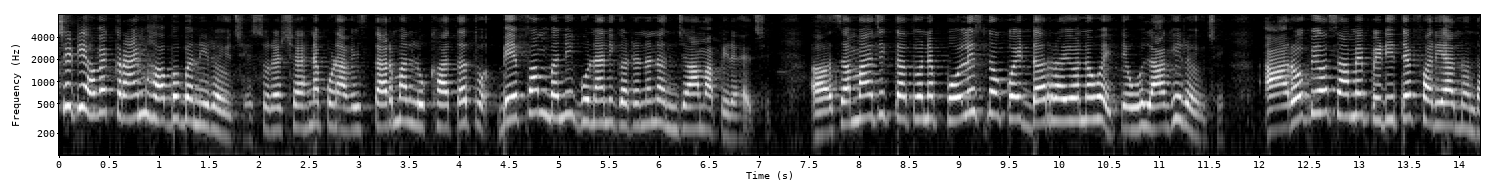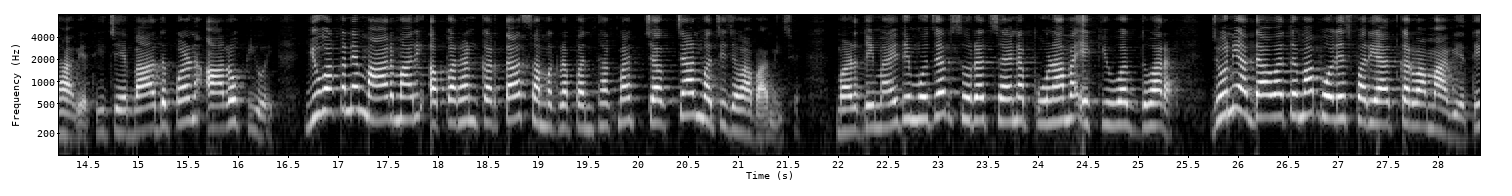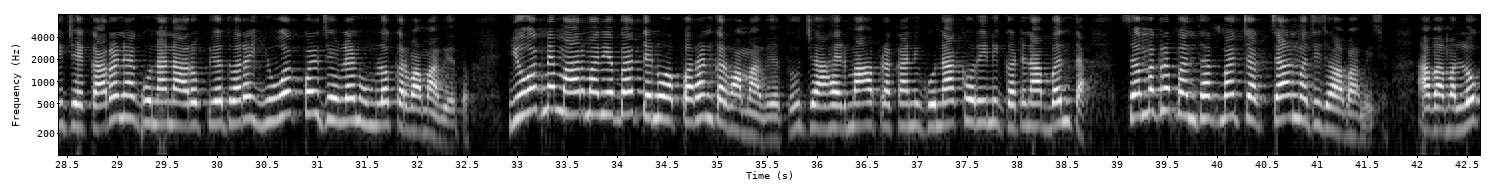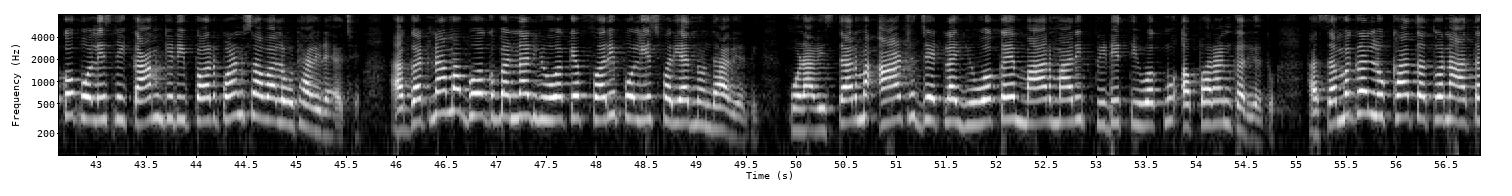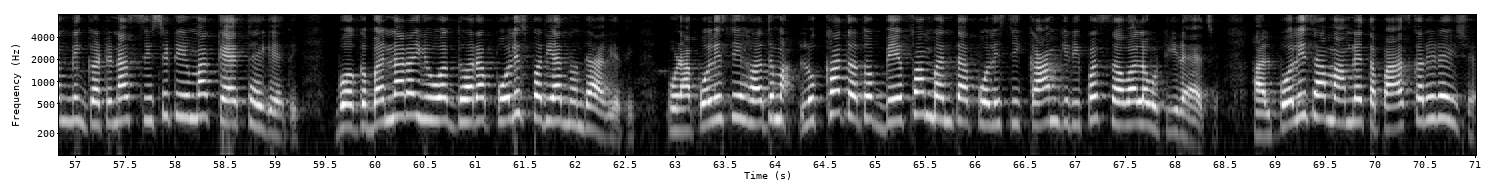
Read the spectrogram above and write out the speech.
City હવે crime hub બની રહ્યું છે. સુરત શહેરના પુણા વિસ્તારમાં લુખા તત્વ બેફામ બની ગુનાની ઘટનાને અંજામ આપી રહ્યા છે. અસામાજિક તત્વોને પોલીસનો કોઈ ડર રહ્યો ન હોય તેવું લાગી રહ્યું છે. આરોપીઓ સામે પીડિતે ફરિયાદ નોંધાવી હતી, જે બાદ પણ આરોપીઓએ યુવકને માર મારી અપહરણ કરતા સમગ્ર પંથકમાં ચકચાર મચી જવા પામી છે. મળતી માહિતી મુજબ સુરત શહેરના પુણામાં એક યુવક દ્વારા જૂની અદાવતમાં પોલીસ ફરિયાદ કરવામાં આવી હતી, જે કારણે આ ગુનાના આરોપીઓ દ્વારા યુવક પર જીવલેણ હુમલો કરવામાં આવ્યો હતો. યુવકને માર માર્યા બાદ તેનું અપહરણ કરવામાં આવ્યું હતું. જાહેરમાં આ પ્રકારની ગુનાખોરીની ઘટના બનતા સમગ્ર પંથકમાં ચકચાર મચી જવા પામી છે. આવામાં લોકો પોલીસની કામગીરી પર પણ સવાલો ઉઠાવી રહ્યા છે. આ ઘટનામાં ભોગ બનનાર યુવકે ફરી પોલીસ ફરિયાદ નોંધાવી હતી. પુણા વિસ્તારમાં આઠ જેટલા યુવકોએ માર મારી પીડિત યુવકનું અપહરણ કર્યું હતું. આ સમગ્ર લુખા તત્વના આતંકની ઘટના સીસીટીવીમાં કેદ થઈ ગઈ હતી. ભોગ બનનારા યુવક દ્વારા પોલીસ ફરિયાદ નોંધાવી હતી. પૂણા પોલીસની હદમાં લુખ્ખા તત્વો બેફામ બનતા પોલીસની કામગીરી પર સવાલો ઉઠી રહ્યા છે. હાલ પોલીસ આ મામલે તપાસ કરી રહી છે.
